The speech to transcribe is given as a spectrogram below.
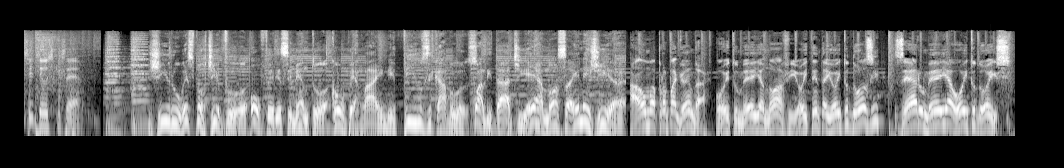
se Deus quiser. Giro Esportivo. Oferecimento Cooperline Fios e Cabos. Qualidade é a nossa energia. Alma Propaganda 869 8812 0682.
